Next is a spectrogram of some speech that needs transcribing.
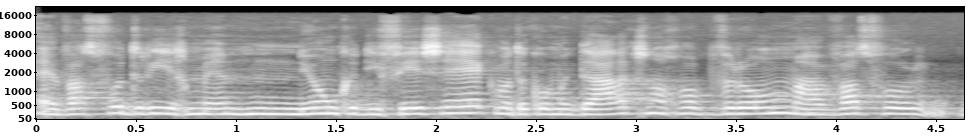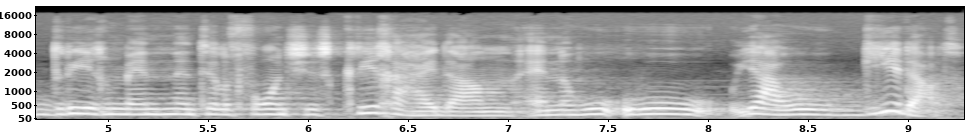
En wat voor dreigementen jonker die vishek, want daar kom ik dadelijk nog op waarom, maar wat voor dreigementen en telefoontjes kreeg hij dan? En hoe, hoe, ja, hoe gier dat?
